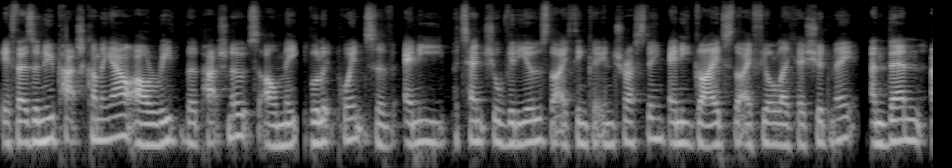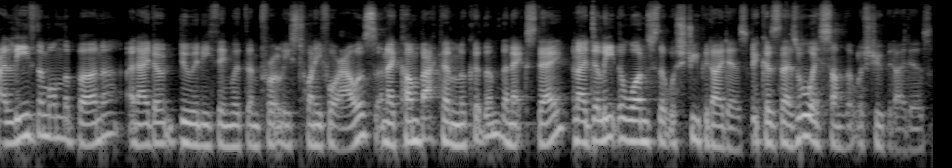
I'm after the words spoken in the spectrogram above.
If there's a new patch coming out, I'll read the patch notes. I'll make bullet points of any potential videos that I think are interesting, any guides that I feel like I should make, and then I leave them on the burner and I don't do anything with them for at least 24 hours. And I come back and look at them the next day and I delete the ones that were stupid ideas because there's always some that were stupid ideas.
